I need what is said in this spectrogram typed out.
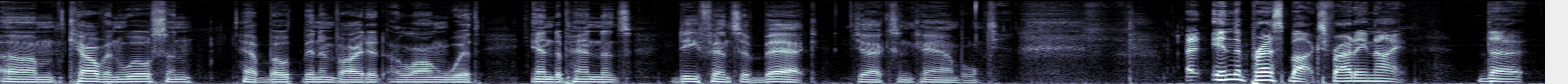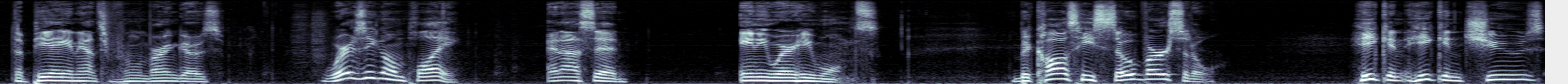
um, Calvin Wilson have both been invited, along with Independence defensive back Jackson Campbell. Uh, In the press box Friday night, the the PA announcer from La Vergne goes, "Where's he going to play?" And I said, "Anywhere he wants." Because he's so versatile, he can he can choose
